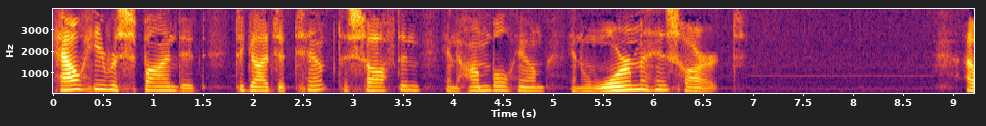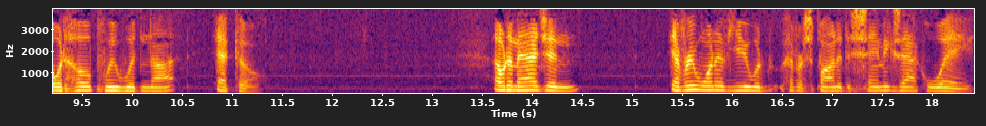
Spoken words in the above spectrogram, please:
how he responded to God's attempt to soften and humble him and warm his heart, I would hope we would not echo. I would imagine every one of you would have responded the same exact way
